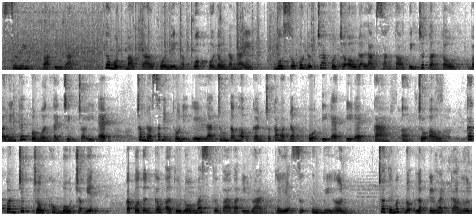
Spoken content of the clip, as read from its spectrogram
Syria và Iraq. Theo một báo cáo của Liên Hợp Quốc hồi đầu năm nay, một số cuộc điều tra của châu Âu đã làm sáng tỏ tính chất toàn cầu và liên kết của nguồn tài chính cho IS, trong đó xác định Thổ Nhĩ Kỳ là trung tâm hậu cần cho các hoạt động của IS, ISK ở châu Âu. Các quan chức chống khủng bố cho biết, các cuộc tấn công ở thủ đô Moscow và Iran thể hiện sự tinh vi hơn, cho thấy mức độ lập kế hoạch cao hơn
